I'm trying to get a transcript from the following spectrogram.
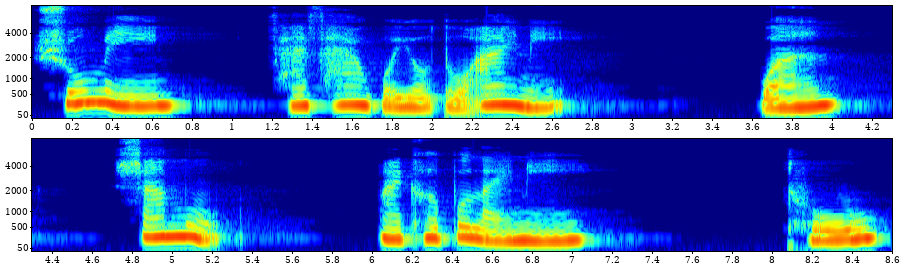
书名：猜猜我有多爱你。文：山姆。麦克布雷尼，图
